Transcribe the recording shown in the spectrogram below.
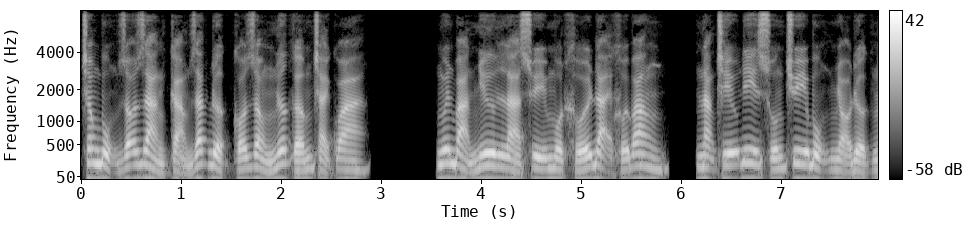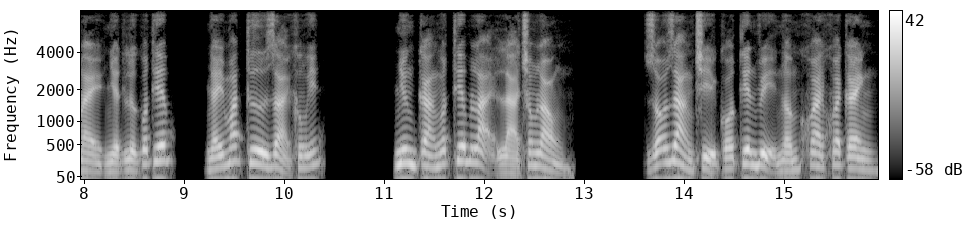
trong bụng rõ ràng cảm giác được có dòng nước gấm chảy qua. Nguyên bản như là suy một khối đại khối băng, nặng chiếu đi xuống truy bụng nhỏ được này nhiệt lực quất tiếp, nháy mắt thư giải không ít. Nhưng càng ngất tiếp lại là trong lòng. Rõ ràng chỉ có tiên vị nấm khoai khoai canh,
